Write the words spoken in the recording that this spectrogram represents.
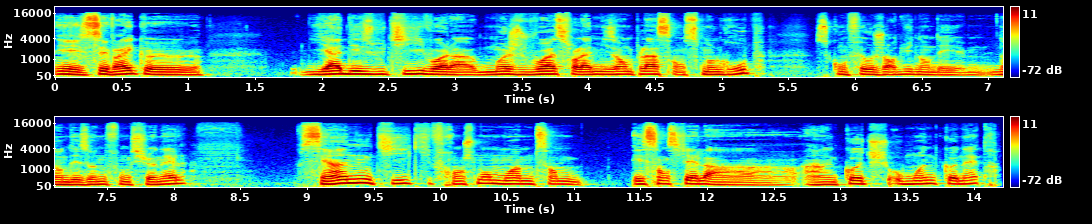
Et c'est vrai que il y a des outils, voilà. Moi, je vois sur la mise en place en small group, ce qu'on fait aujourd'hui dans des, dans des zones fonctionnelles. C'est un outil qui, franchement, moi, me semble essentiel à un coach au moins de connaître.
